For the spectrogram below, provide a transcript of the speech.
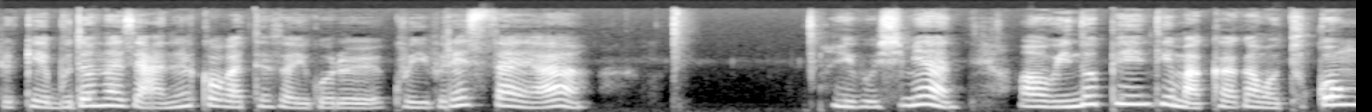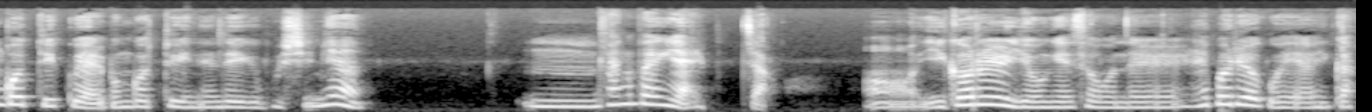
이렇게 묻어나지 않을 것 같아서 이거를 구입을 했어요. 여기 보시면 어, 윈도우 페인팅 마카가 뭐 두꺼운 것도 있고 얇은 것도 있는데 여기 보시면 음, 상당히 얇죠. 어, 이거를 이용해서 오늘 해보려고 해요. 그러니까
